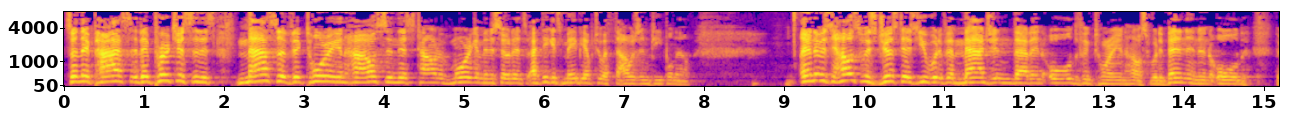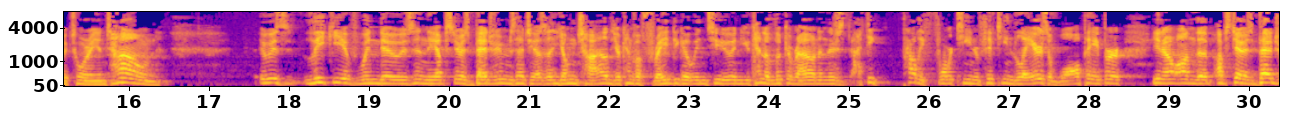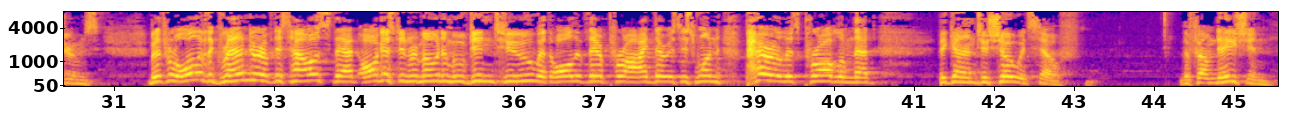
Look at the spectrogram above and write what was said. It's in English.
So they pass, they purchased this massive Victorian house in this town of Morgan, Minnesota. It's, I think it's maybe up to a thousand people now. And his house was just as you would have imagined that an old Victorian house would have been in an old Victorian town. It was leaky of windows in the upstairs bedrooms that you, as a young child, you're kind of afraid to go into and you kind of look around and there's, I think, probably 14 or 15 layers of wallpaper, you know, on the upstairs bedrooms. But for all of the grandeur of this house that August and Ramona moved into with all of their pride, there was this one perilous problem that began to show itself. The foundation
